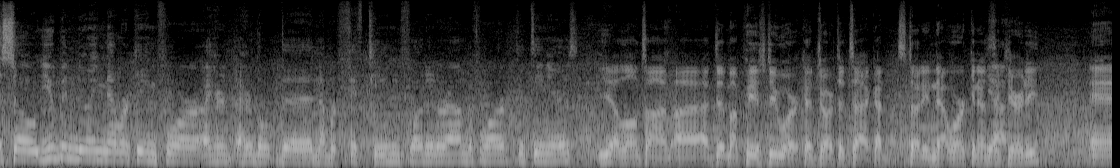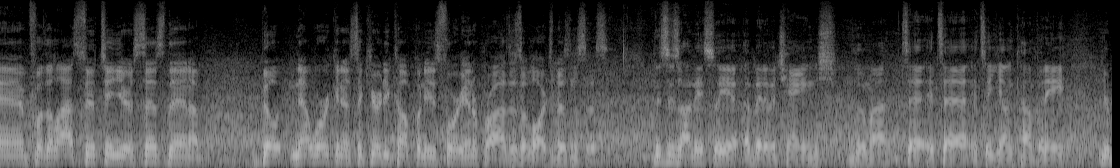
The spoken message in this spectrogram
so you've been doing networking for I heard I heard the, the number 15 floated around before 15 years. Yeah, a long time. Uh, I did my PhD work at Georgia Tech. I studied networking and Yeah. security. And for the last 15 years since then, I've built networking and security companies for enterprises at large businesses. This is obviously a, a bit of a change, Luma. It's a it's a it's a young company. You're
